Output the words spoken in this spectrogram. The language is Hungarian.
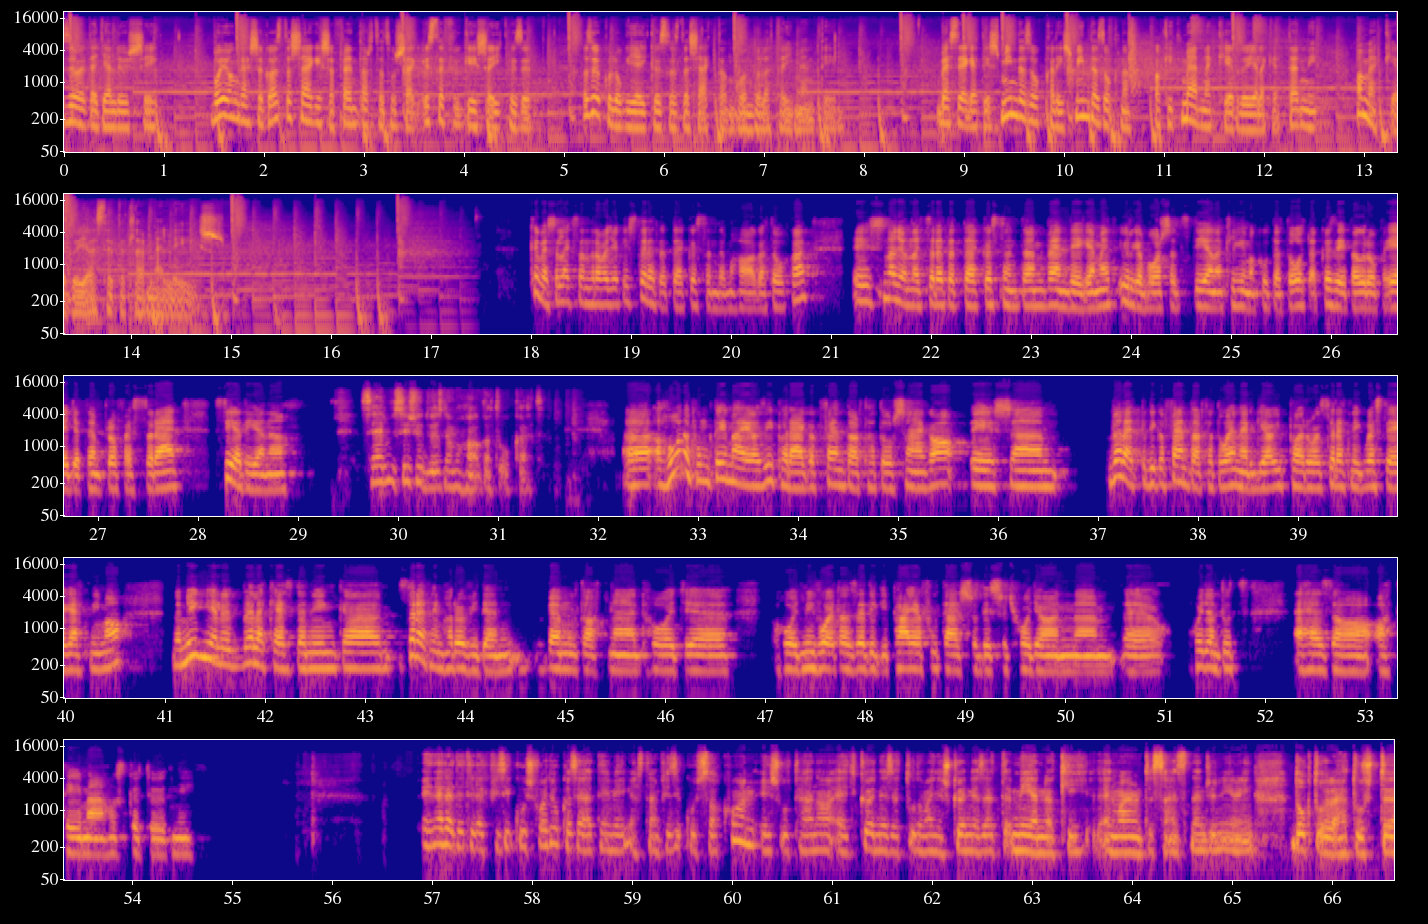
Zöld egyenlőség. Bolyongás a gazdaság és a fenntarthatóság összefüggései között, az ökológiai közgazdaságtan gondolatai mentén. Beszélgetés mindazokkal és mindazoknak, akik mernek kérdőjeleket tenni, a megkérdőjelezhetetlen mellé is. Köves Alexandra vagyok, és szeretettel köszöntöm a hallgatókat, és nagyon nagy szeretettel köszöntöm vendégemet, Ürge Borsac Diana klímakutatót, a Közép-Európai Egyetem professzorát. Szia, Diana! Szervusz, és üdvözlöm a hallgatókat! A hónapunk témája az iparágak fenntarthatósága, és veled pedig a fenntartható energiaiparról szeretnék beszélgetni ma, de még mielőtt belekezdenénk, szeretném, ha röviden bemutatnád, hogy, hogy mi volt az eddigi pályafutásod, és hogy hogyan, hogyan tudsz ehhez a, a témához kötődni. Én eredetileg fizikus vagyok, az eltén végeztem fizikus szakon, és utána egy környezettudományos környezetmérnöki Environmental Science and Engineering doktorátust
